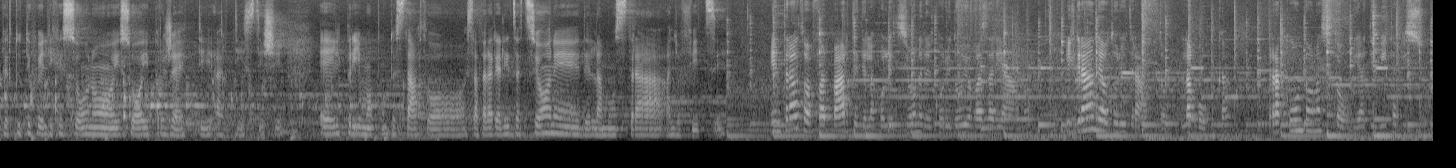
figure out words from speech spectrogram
per tutti quelli che sono i suoi progetti artistici e il primo appunto è, stato, è stata la realizzazione della mostra agli Uffizi. Entrato a far parte della collezione del corridoio vasariano, il grande autoritratto, La Bocca, racconta una storia di vita vissuta.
